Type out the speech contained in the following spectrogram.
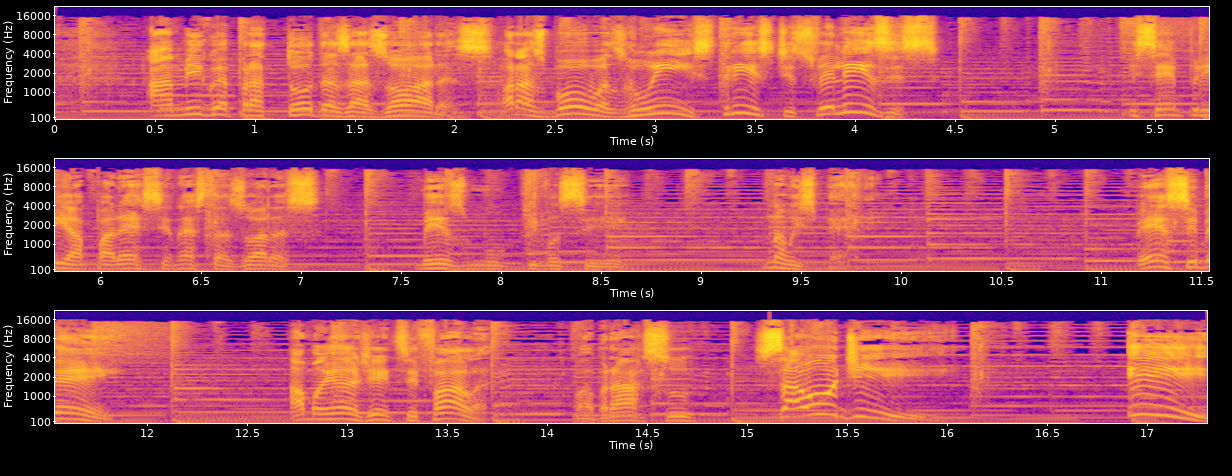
Amigo é para todas as horas, horas boas, ruins, tristes, felizes e sempre aparece nestas horas, mesmo que você não espere. Pense bem. Amanhã a gente se fala. Um abraço, saúde e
